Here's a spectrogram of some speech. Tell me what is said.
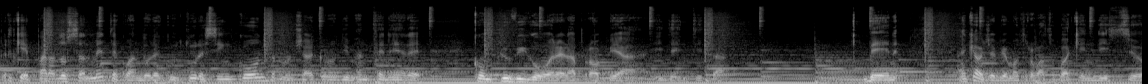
perché paradossalmente quando le culture si incontrano cercano di mantenere con più vigore la propria identità. Bene, anche oggi abbiamo trovato qualche indizio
